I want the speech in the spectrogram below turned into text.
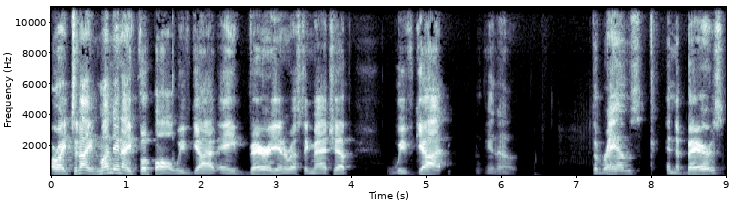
All right, tonight, Monday Night Football, we've got a very interesting matchup. We've got, you know, the Rams and the Bears.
